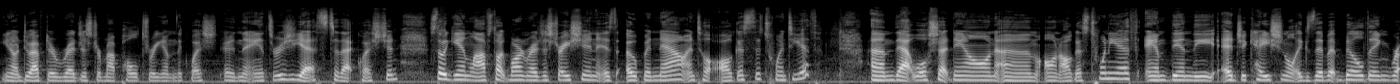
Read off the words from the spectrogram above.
you know, do I have to register my poultry? And the question, and the answer is yes to that question. So again, livestock barn registration is open now until August the twentieth. Um, that will shut down um, on August twentieth, and then the educational exhibit building re-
